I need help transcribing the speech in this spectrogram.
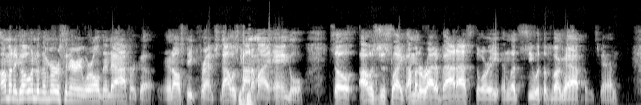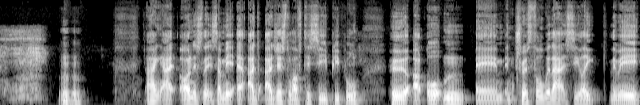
I'm going to go into the mercenary world into Africa and I'll speak French. That was kind of my angle. So I was just like, I'm going to write a badass story and let's see what the fuck happens, man. Mm-hmm. I think I honestly, it's amazing. I, I just love to see people who are open um, and truthful with that. See, like the way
